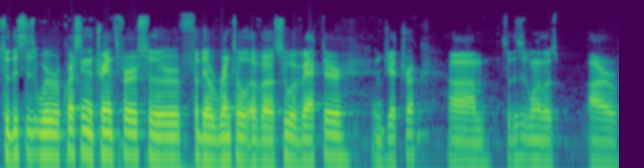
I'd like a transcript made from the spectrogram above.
So this is, we're requesting the transfer for for the rental of a sewer vector and jet truck. Um, So this is one of those, our,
